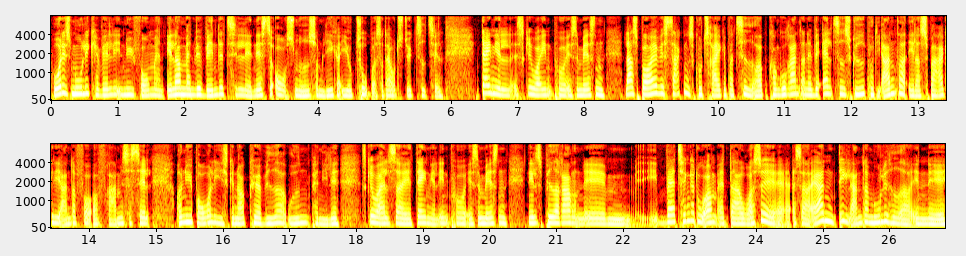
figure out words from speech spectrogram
hurtigst muligt kan vælge en ny formand, eller om man vil vente til øh, næste års møde, som ligger i oktober, så der er jo et stykke tid til. Daniel skriver ind på sms'en, Lars Bøje vil sagtens kunne trække partiet op. Konkurrenterne vil altid skyde på de andre, eller sparke de andre for at fremme sig selv. Og nye borgerlige skal nok køre videre uden Pernille. Skriver altså øh, Daniel ind på sms'en. Niels Peder Ravn, øh, hvad tænker du om, at der jo også øh, altså, er en del andre muligheder, end, øh,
